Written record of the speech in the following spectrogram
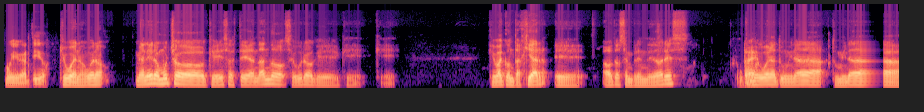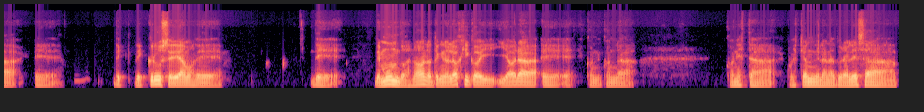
Muy divertido. Qué bueno, bueno, me alegro mucho que eso esté andando, seguro que, que, que, va a contagiar eh, a otros emprendedores. muy buena tu mirada, tu mirada eh, de, cruce, digamos, de, de, mundos, ¿no? Lo tecnológico y, ahora eh, con, la, con esta cuestión de la naturaleza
